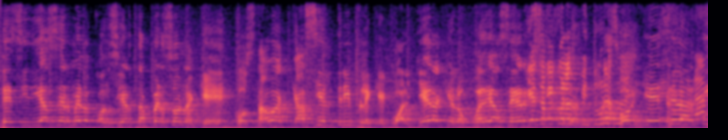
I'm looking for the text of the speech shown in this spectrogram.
decidí hacérmelo con cierta persona que costaba casi el triple que cualquiera que lo puede hacer. ¿Y eso qué con las pinturas? Porque es el artista.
